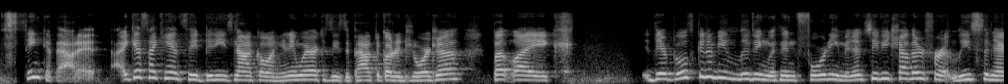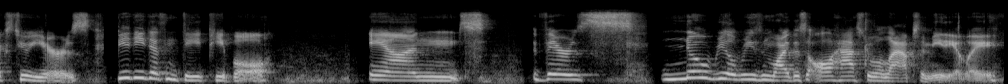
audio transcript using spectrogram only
think about it. I guess I can't say Bitty's not going anywhere because he's about to go to Georgia, but like, they're both going to be living within 40 minutes of each other for at least the next two years. Bitty doesn't date people. And there's no real reason why this all has to elapse immediately.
